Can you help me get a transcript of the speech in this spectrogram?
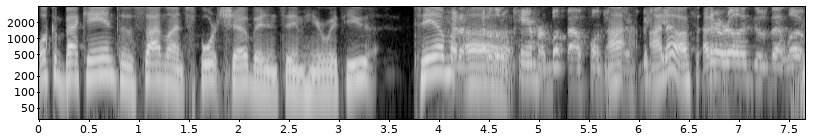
Welcome back in to the Sideline Sports Show. Ben and Tim here with you. Tim, Had a, had a little uh, camera malfunction. I, I know. I was- I didn't realize it was that low.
